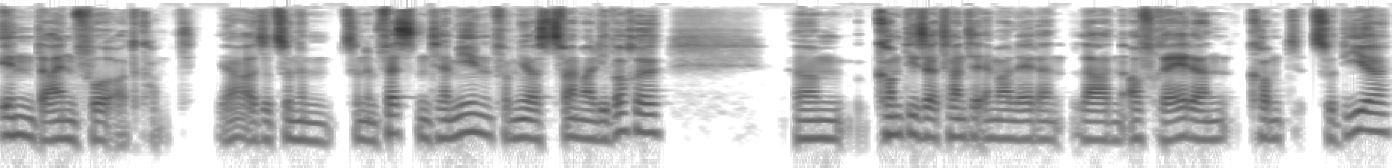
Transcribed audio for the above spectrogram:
in deinen Vorort kommt? Ja, also zu einem, zu einem festen Termin, von mir aus zweimal die Woche, ähm, kommt dieser Tante Emma Laden auf Rädern, kommt zu dir.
